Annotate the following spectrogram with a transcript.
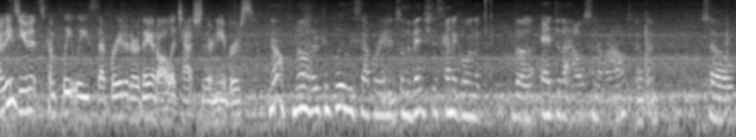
Are these units completely separated? Or are they at all attached to their neighbors? No, no, they're completely separated. So the vents just kind of go in the, the edge of the house and around. Okay. So,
